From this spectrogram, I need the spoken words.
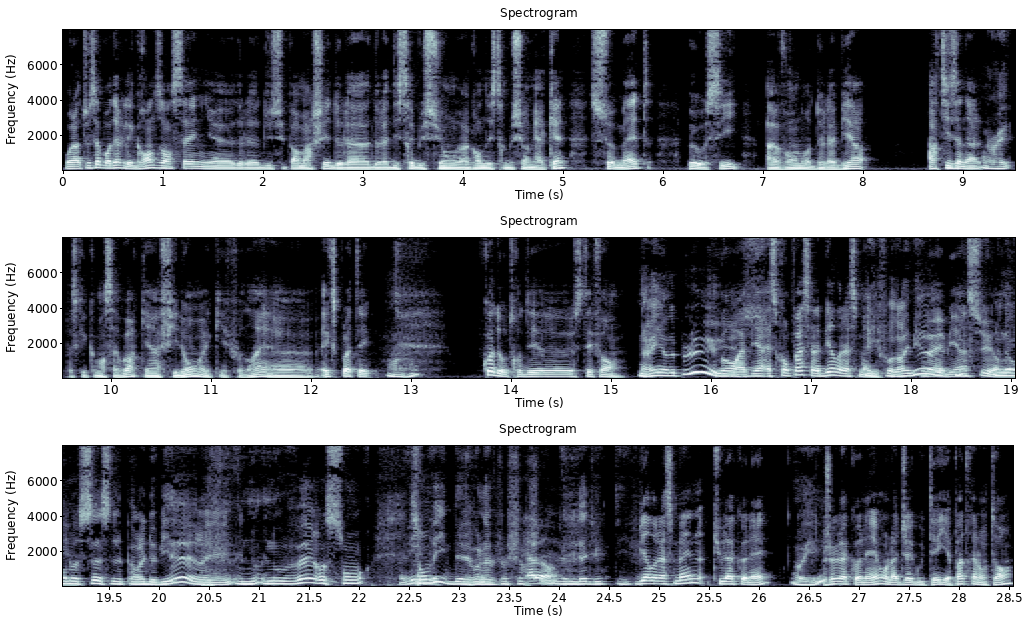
Voilà, tout ça pour dire que les grandes enseignes euh, de la- du supermarché, de la, de la distribution, de la grande distribution américaine, se mettent eux aussi à vendre de la bière artisanale, Oui. parce qu'ils commencent à voir qu'il y a un filon et qu'il faudrait euh, exploiter. Mhm. Quoi d'autre, euh, Stéphane? Rien de plus. Bon, eh bien, est-ce qu'on passe à la bière de la semaine? Il faudrait bien. Ouais, bien sûr. Mais- on ne cesse de parler de bière et, et nos, nos verres sont, Vides. sont vides. Voilà, je Alors. l'adjectif. Bière de la semaine, tu la connais. Oui. Je la connais, on l'a déjà goûté il y a pas très longtemps,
